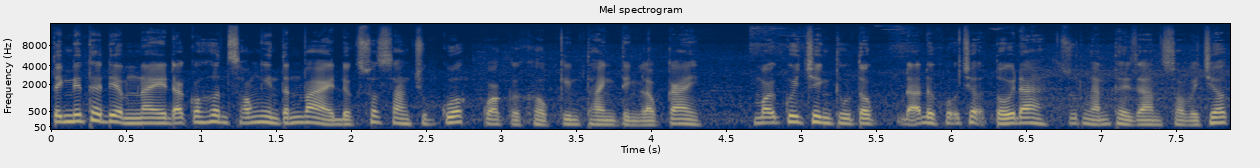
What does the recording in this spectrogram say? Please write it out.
Tính đến thời điểm này đã có hơn 6.000 tấn vải được xuất sang Trung Quốc qua cửa khẩu Kim Thành, tỉnh Lào Cai. Mọi quy trình thủ tục đã được hỗ trợ tối đa, rút ngắn thời gian so với trước.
